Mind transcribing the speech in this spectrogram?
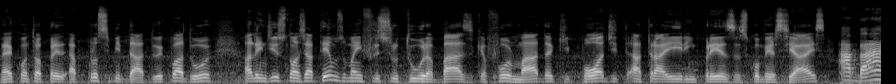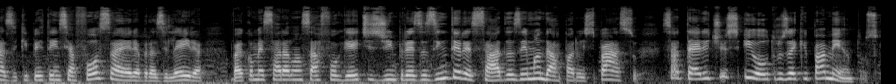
né, quanto a, a, proximidade do Equador. Além disso, nós já temos uma infraestrutura básica formada que pode atrair empresas comerciais. A base, que pertence à Força Aérea Brasileira, vai começar a lançar foguetes de empresas interessadas em mandar para o espaço satélites e outros equipamentos.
